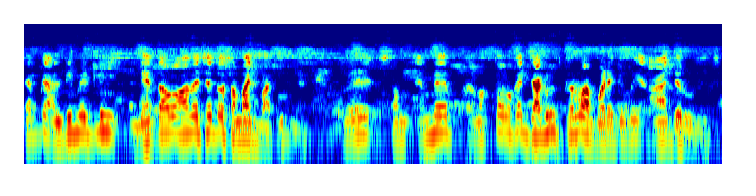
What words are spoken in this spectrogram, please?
કેમ કે અલ્ટિમેટલી નેતાઓ આવે છે તો સમાજમાંથી જ ને. તો એ એમને વખતો વખત જાગૃત કરવા પડે કે ભાઈ આ જરૂરી છે.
